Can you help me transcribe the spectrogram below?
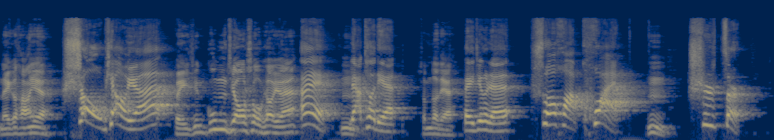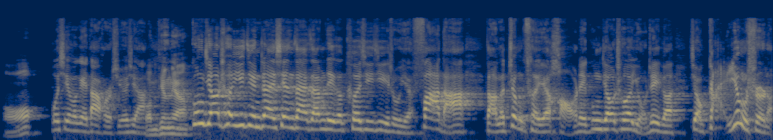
哪个行业？售票员。北京公交售票员。哎，嗯俩特点，什么特点？北京人说话快，嗯，吃字儿。哦，不信我给大伙儿学学啊我。们听听。公交车一进站，现在咱们这个科技技术也发达，党的政策也好，这公交车有这个叫感应式的，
